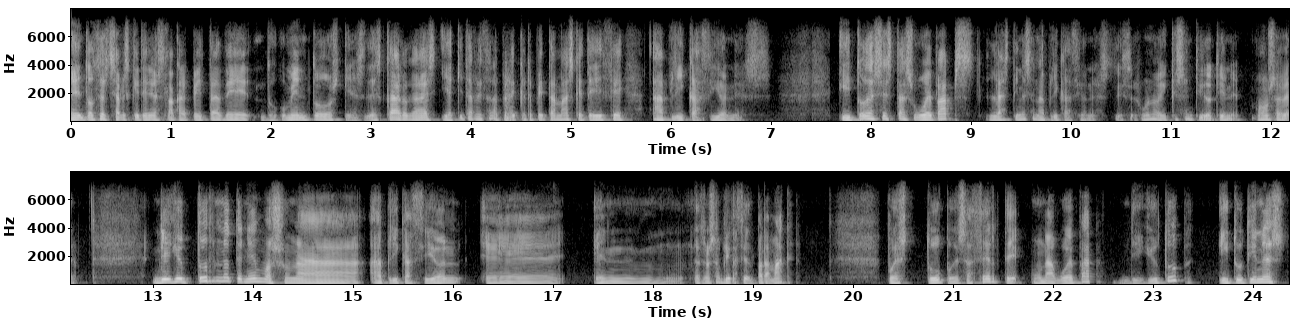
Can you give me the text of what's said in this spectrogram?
Entonces sabes que tienes la carpeta de documentos, tienes descargas y aquí te aparece una carpeta más que te dice aplicaciones. Y todas estas web apps las tienes en aplicaciones. Dices, bueno, ¿y qué sentido tiene? Vamos a ver. De YouTube no tenemos una aplicación eh, en aplicación para Mac. Pues tú puedes hacerte una web app de YouTube y tú tienes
